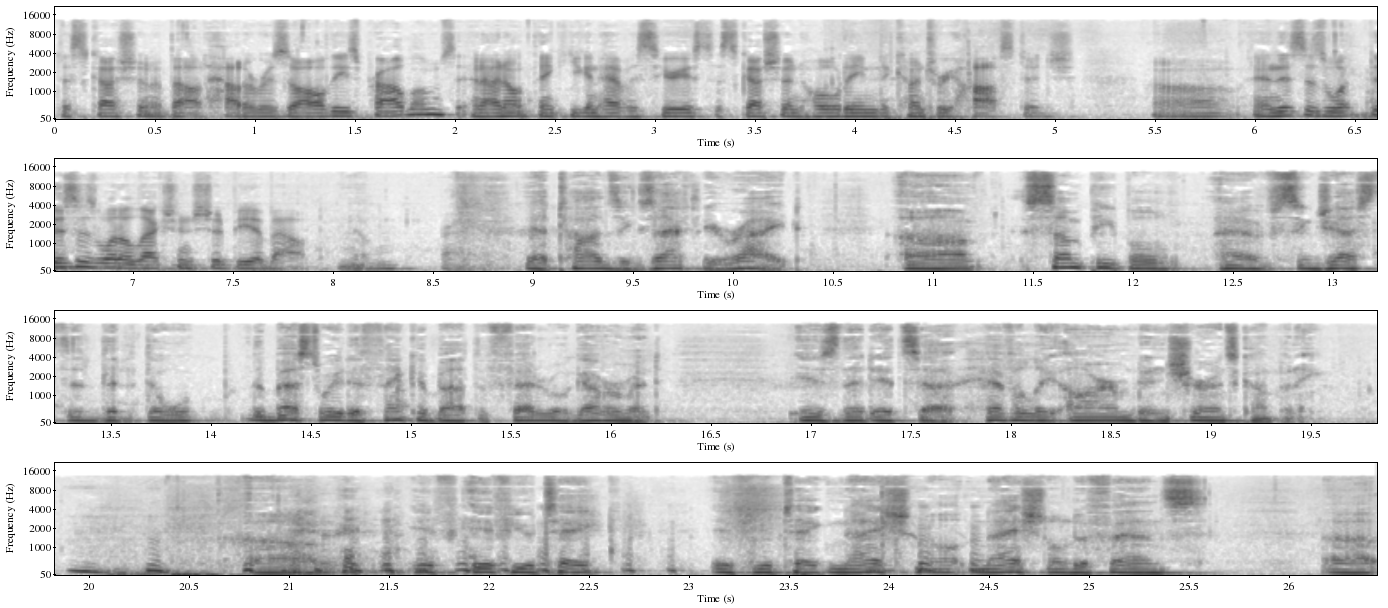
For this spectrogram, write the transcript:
discussion about how to resolve these problems. And I don't think you can have a serious discussion holding the country hostage. Uh, and this is what this is what elections should be about. Mm-hmm. Right. Yeah, Todd's exactly right. Uh, some people have suggested that the the best way to think about the federal government is that it's a heavily armed insurance company um, if, if you take if you take national national defense, uh,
